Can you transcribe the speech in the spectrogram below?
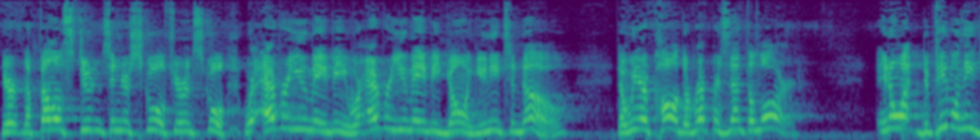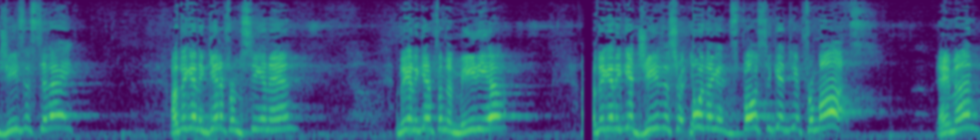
your, the fellow students in your school, if you're in school, wherever you may be, wherever you may be going, you need to know that we are called to represent the Lord. You know what? Do people need Jesus today? Are they going to get it from CNN? Are they going to get it from the media? Are they going to get Jesus? No, they're supposed to get it from us. Amen?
